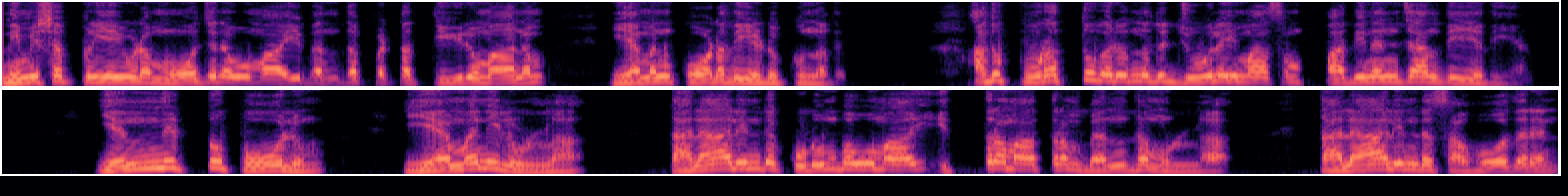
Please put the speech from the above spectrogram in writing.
നിമിഷപ്രിയയുടെ മോചനവുമായി ബന്ധപ്പെട്ട തീരുമാനം യമൻ കോടതി എടുക്കുന്നത്. അത് പുറത്തു വരുന്നത് ജൂലൈ മാസം പതിനഞ്ചാം തീയതിയാണ്. എന്നിട്ടു പോലും യമനിലുള്ള തലാലിന്റെ കുടുംബവുമായി ഇത്രമാത്രം ബന്ധമുള്ള തലാലിന്റെ സഹോദരൻ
